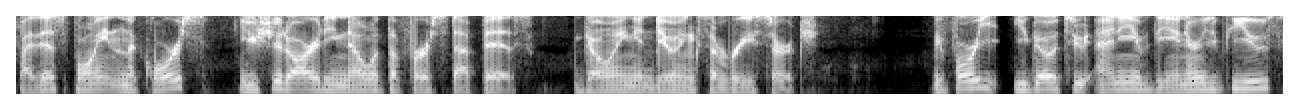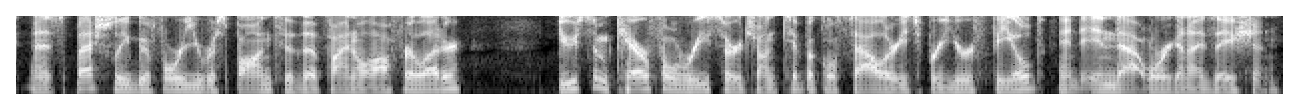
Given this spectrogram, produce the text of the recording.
By this point in the course, you should already know what the first step is going and doing some research. Before you go to any of the interviews, and especially before you respond to the final offer letter, do some careful research on typical salaries for your field and in that organization.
